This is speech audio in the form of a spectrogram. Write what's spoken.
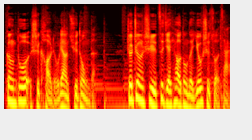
更多是靠流量驱动的，这正是字节跳动的优势所在。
